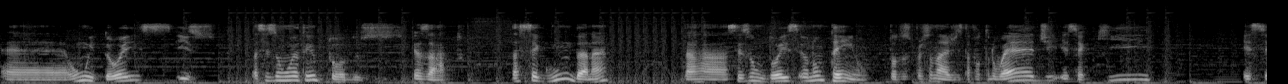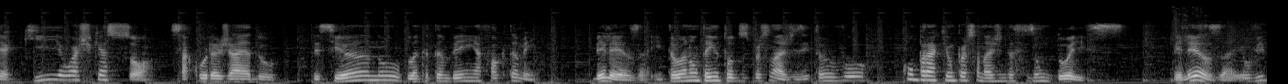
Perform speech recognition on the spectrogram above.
é, 1 e 2, isso. Da Season 1 eu tenho todos, exato. Da segunda, né? Da Season 2 eu não tenho todos os personagens. Tá faltando o Ed, esse aqui, esse aqui eu acho que é só. Sakura já é do desse ano, Blanca também, a Falk também. Beleza, então eu não tenho todos os personagens, então eu vou comprar aqui um personagem da Season 2. Beleza? Eu vi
